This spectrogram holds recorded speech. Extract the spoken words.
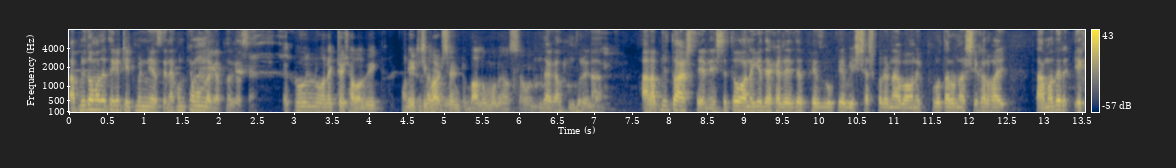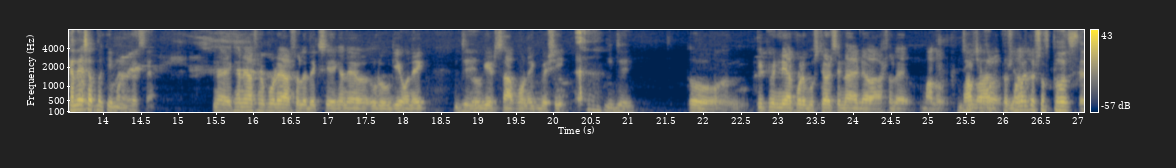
আপনি তো আমাদের থেকে ট্রিটমেন্ট নিয়ে নিয়েছেন এখন কেমন লাগে আপনার কাছে? এখন অনেকটাই স্বাভাবিক এইটটি পার্সেন্ট ভালো মনে হচ্ছে আমার। যাক আলহামদুলিল্লাহ। আর আপনি তো আসছেন এসে তো অনেকে দেখা যায় যে ফেসবুকে বিশ্বাস করে না বা অনেক প্রতারণার শিকার হয়। তা আমাদের এখানে এসে আপনার কি মনে হয়েছে? না এখানে আসার পরে আসলে দেখছি এখানে রোগী অনেক জি। রোগীর চাপ অনেক বেশি। জি। তো ট্রিটমেন্ট নেওয়ার পরে বুঝতে পারছি না এটা আসলে ভালো। ভালো তো সবাই তো সুস্থ হচ্ছে।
